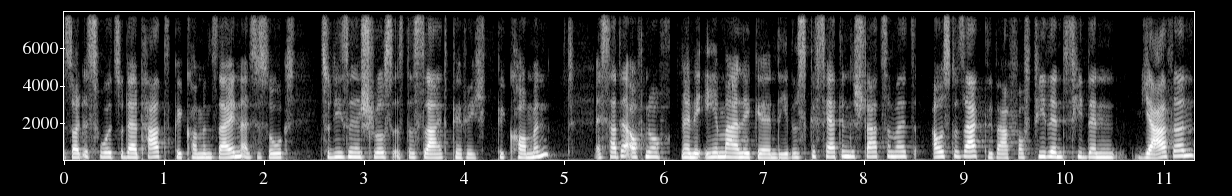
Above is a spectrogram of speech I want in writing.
soll es wohl zu der Tat gekommen sein. Also so zu diesem Schluss ist das Leitgericht gekommen. Es hatte auch noch eine ehemalige Lebensgefährtin des Staatsanwalts ausgesagt. Die war vor vielen, vielen Jahren,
